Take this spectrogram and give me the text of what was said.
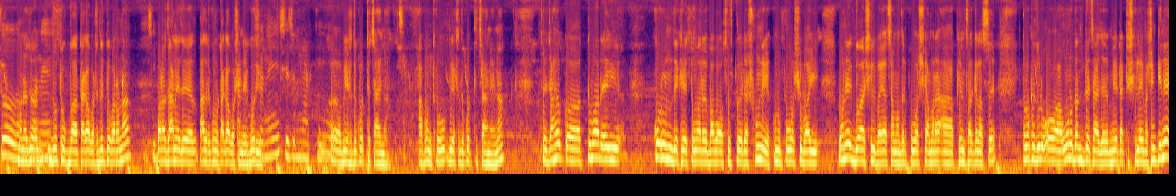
তো মানে মানে যৌতুক বা টাকা পয়সা দিতে পারো না। ওরা জানে যে তাদের কোনো টাকা পয়সা নেই গরিব। সেজন্য আর কি। আহ, বিয়ে সাথে করতে চায় না। আপন কেউ বিয়ের সাথে করতে চায় না না? তো যাই হোক তোমার এই করুণ দেখে তোমার বাবা অসুস্থ এটা শুনে কোনো প্রবাসী ভাই অনেক দয়াশীল ভাই আছে আমাদের প্রবাসী আমার ফ্রেন্ড সার্কেল আছে। তোমাকে যদি অনুদান দিতে চায় যে মেয়েটা একটা সেলাই মেশিন কিনে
